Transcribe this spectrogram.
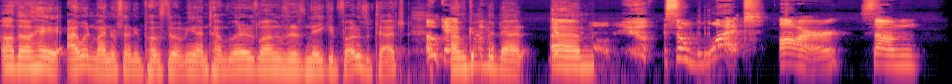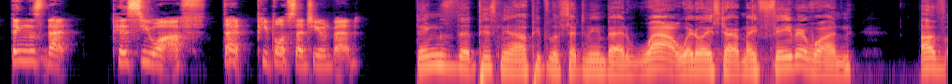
Although, hey, I wouldn't mind if somebody posted about me on Tumblr as long as there's naked photos attached. okay I'm good with that. Um, so what are some things that piss you off that people have said to you in bed things that piss me off, people have said to me in bed. Wow, where do I start? My favorite one of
